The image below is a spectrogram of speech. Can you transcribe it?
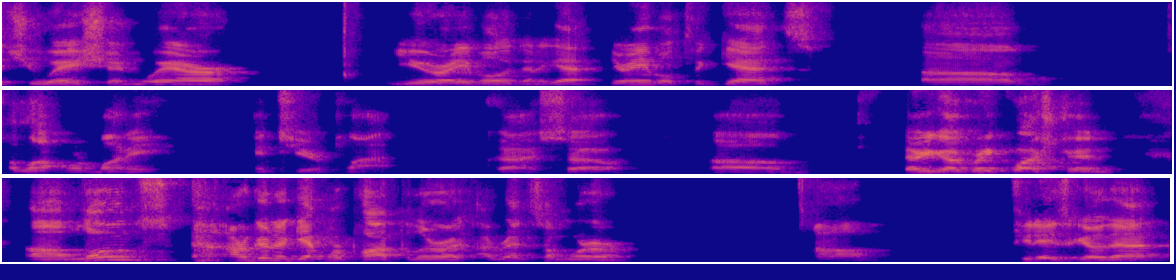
situation where you're able to get you're able to get um, a lot more money into your plan. Okay, so um, there you go. Great question. Um, loans are going to get more popular. I, I read somewhere um, a few days ago that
